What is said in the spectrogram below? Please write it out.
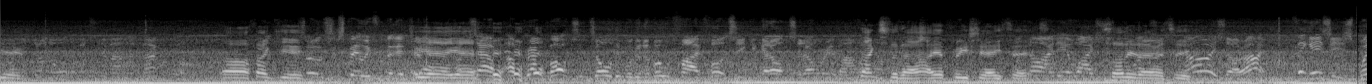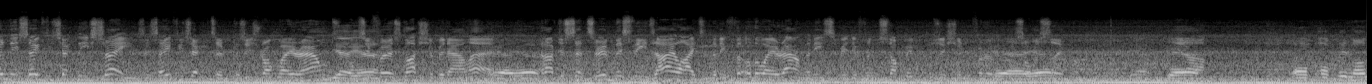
you. Don't know what the best amount of back for. Oh, thank you. So stay away from the edge. Yeah, So yeah. I've, I've grabbed box and told him we're going to move five foot so you can get on, so don't worry about that. Thanks for that. I appreciate it. No idea why she's Solidarity. No, it's all right. The thing is, is when they safety check these trains, they safety check them because it's wrong way around. Yeah, Obviously, yeah. first class should be down there. Yeah, yeah. And I've just said to him, this needs highlighting that if the other way around, there needs to be a different stopping position for them. Yeah, It's yeah. obviously. Yeah. I've, been on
